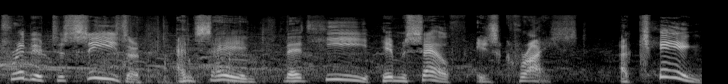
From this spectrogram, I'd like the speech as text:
tribute to Caesar, and saying that he himself is Christ, a king.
